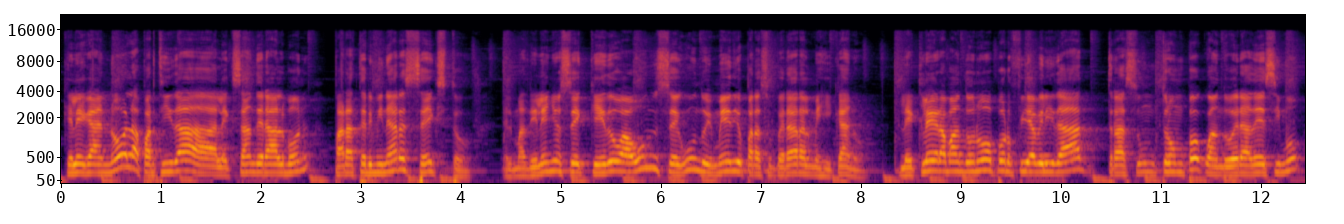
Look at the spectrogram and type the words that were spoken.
que le ganó la partida a Alexander Albon para terminar sexto. El madrileño se quedó a un segundo y medio para superar al mexicano. Leclerc abandonó por fiabilidad tras un trompo cuando era décimo.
